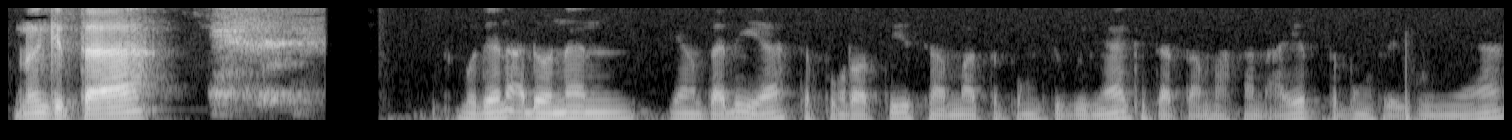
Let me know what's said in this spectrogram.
Kemudian kita kemudian adonan yang tadi ya tepung roti sama tepung terigunya kita tambahkan air tepung terigunya.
